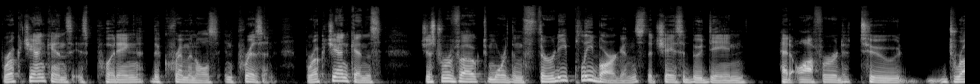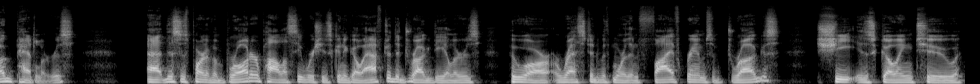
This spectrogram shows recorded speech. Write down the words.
Brooke Jenkins is putting the criminals in prison. Brooke Jenkins just revoked more than 30 plea bargains that Chesa Boudin had offered to drug peddlers. Uh, this is part of a broader policy where she's going to go after the drug dealers who are arrested with more than five grams of drugs. She is going to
